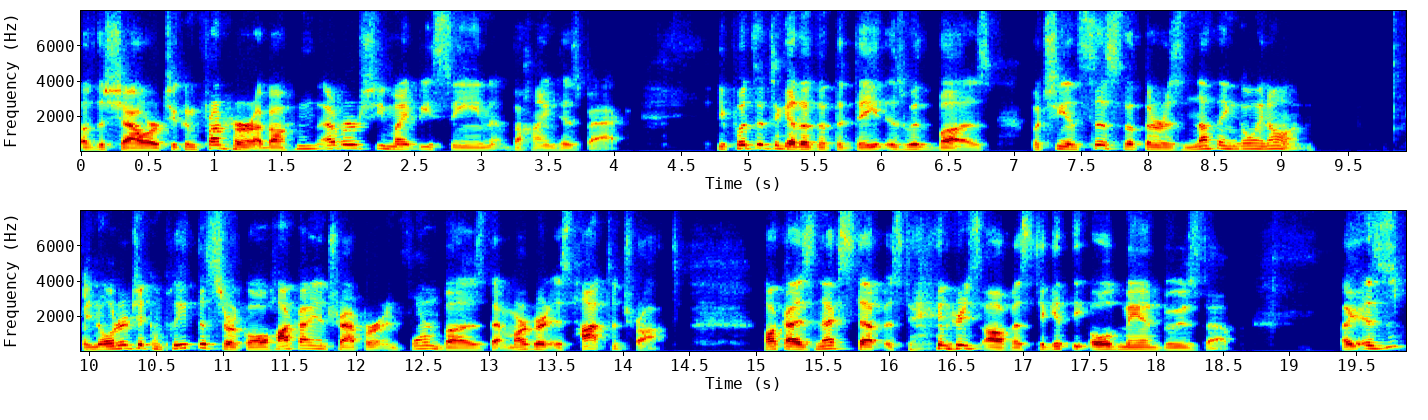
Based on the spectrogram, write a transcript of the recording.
of the shower to confront her about whomever she might be seeing behind his back. He puts it together that the date is with Buzz, but she insists that there is nothing going on. In order to complete the circle, Hawkeye and Trapper inform Buzz that Margaret is hot to trot. Hawkeye's next step is to Henry's office to get the old man boozed up. Like this is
